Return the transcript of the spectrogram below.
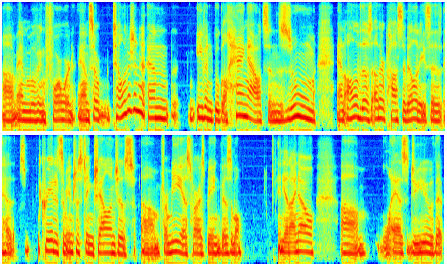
um, and moving forward? And so, television and even Google Hangouts and Zoom and all of those other possibilities has, has created some interesting challenges um, for me as far as being visible. And yet I know, um, as do you, that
